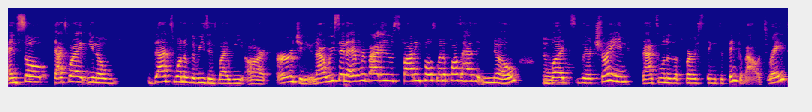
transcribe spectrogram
And so that's why, you know, that's one of the reasons why we are urging you. Now, we saying that everybody who's spotting postmenopausal has it? No but we're trained that's one of the first things to think about right?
